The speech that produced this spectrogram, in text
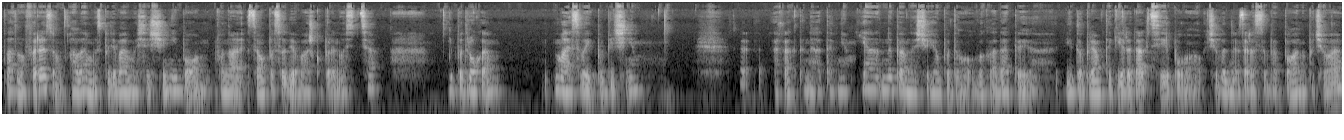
плазмоферезу, але ми сподіваємося, що ні, бо вона сама по собі важко переноситься. І, по-друге, має свої побічні е, ефекти негативні. Я не певна, що я буду викладати відео прямо в такій редакції, бо, очевидно, я зараз себе погано почуваю.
